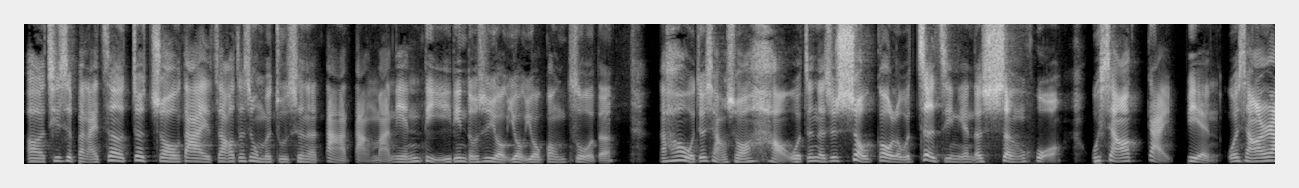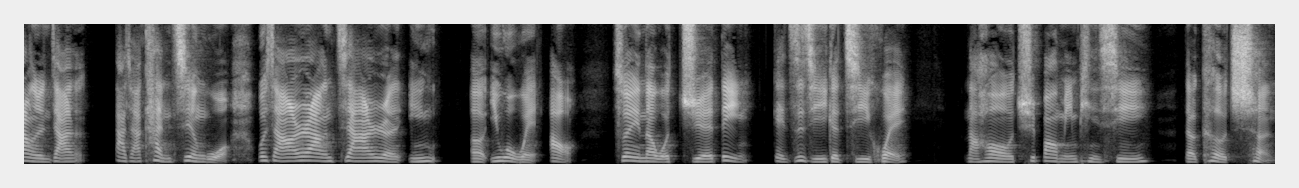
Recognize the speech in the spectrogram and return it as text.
呃，其实本来这这周大家也知道，这是我们主持人的大档嘛，年底一定都是有有有工作的。然后我就想说，好，我真的是受够了我这几年的生活，我想要改变，我想要让人家大家看见我，我想要让家人以呃以我为傲。所以呢，我决定给自己一个机会，然后去报名品析的课程。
